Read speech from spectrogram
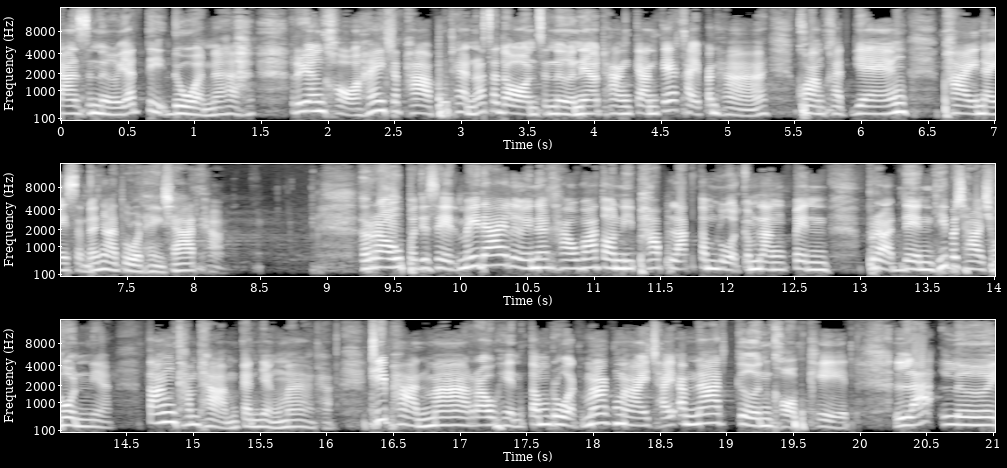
การเสนอยติด่วนนะคะ เรื่องขอให้สภาผู้แทนราษฎรเสนอแนวทางการแก้ไขปัญหา ความขัดแย้งภายในสำนักงานตำรวจแห่งชาติค่ะ เราปฏิเสธไม่ได้เลยนะคะ ว่าตอนนี้ภาพลักษณ์ตำรวจกำลังเป็นประเด็นที่ประชาชนเนี่ยตั้งคำถามกันอย่างมากค่ะ ที่ผ่านมาเราเห็นตำรวจมากมายใช้อำนาจเกินขอบเขต ละเลย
